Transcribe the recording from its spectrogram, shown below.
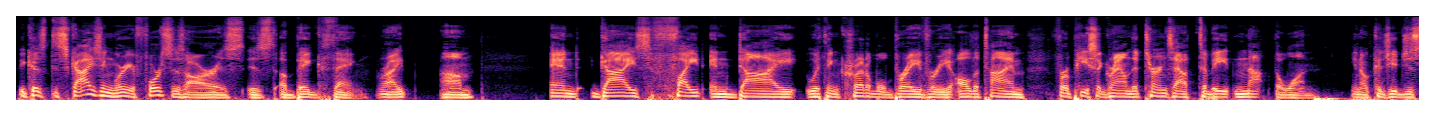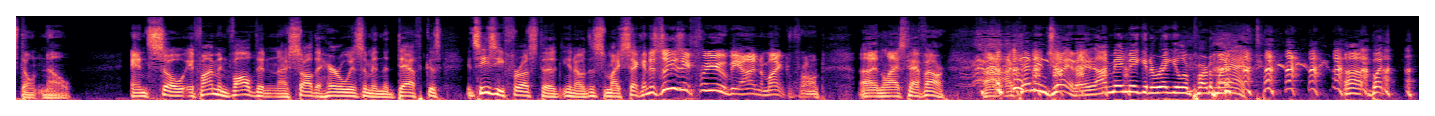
Because disguising where your forces are is is a big thing, right? Um, and guys fight and die with incredible bravery all the time for a piece of ground that turns out to be not the one, you know, because you just don't know. And so if I'm involved in it and I saw the heroism and the death, because it's easy for us to, you know, this is my second, it's easy for you behind the microphone uh, in the last half hour. Uh, I kind of enjoy it. I, I, may make it a regular part of my act. Uh, but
